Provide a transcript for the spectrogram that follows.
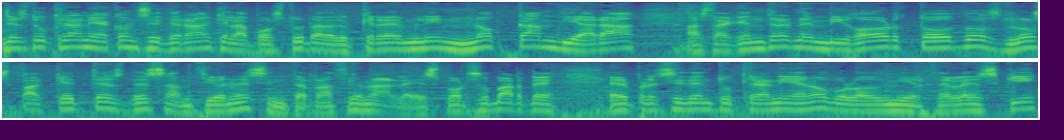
Desde Ucrania consideran que la postura del Kremlin no cambiará hasta que entren en vigor todos los paquetes de sanciones internacionales. Por su parte, el presidente ucraniano Volodymyr Zelensky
